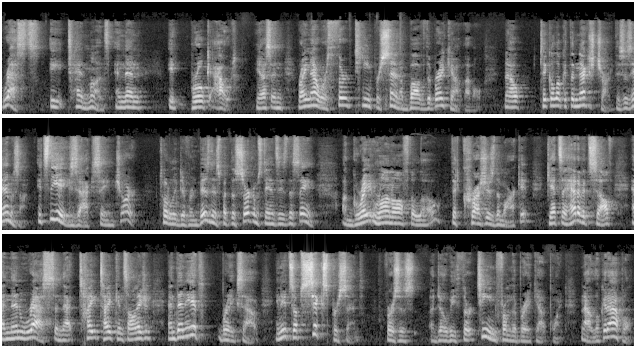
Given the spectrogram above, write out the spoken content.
rests eight, ten months. And then it broke out. Yes, and right now we're 13% above the breakout level. Now, take a look at the next chart. This is Amazon. It's the exact same chart. Totally different business, but the circumstance is the same. A great run off the low that crushes the market, gets ahead of itself, and then rests in that tight, tight consolidation, and then it breaks out. And it's up 6% versus Adobe 13 from the breakout point. Now look at Apple.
